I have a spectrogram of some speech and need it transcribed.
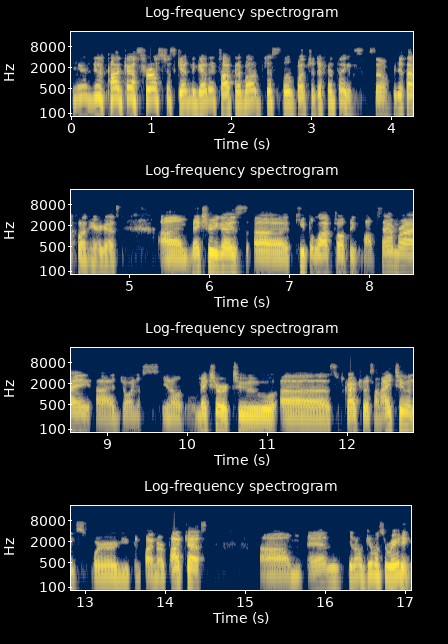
you're just podcast for us, just getting together, talking about just a bunch of different things. So we just have fun here, guys. Um, make sure you guys uh, keep it locked all things Pop Samurai. Uh, join us. You know, make sure to uh, subscribe to us on iTunes, where you can find our podcast. Um, and you know, give us a rating.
